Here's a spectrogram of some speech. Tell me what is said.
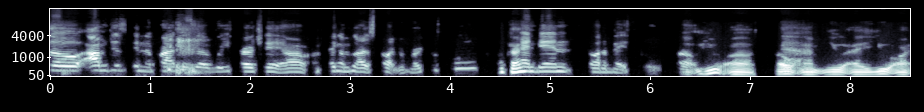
so I'm just in the process of researching. Uh, I think I'm going to start a virtual school Okay. and then start a base school. So You are so Yeah. am you a you are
